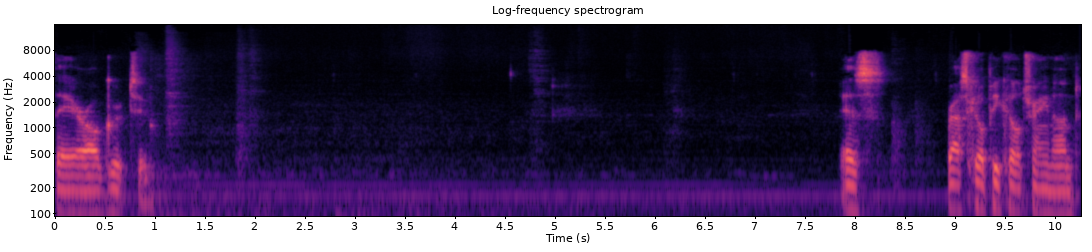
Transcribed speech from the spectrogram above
they are all Groot too. As Roscoe P. Coltrane on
